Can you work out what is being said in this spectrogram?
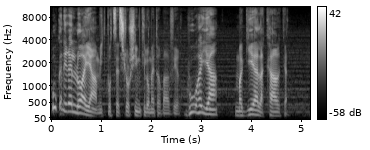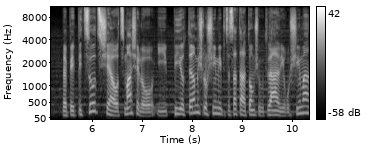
הוא כנראה לא היה מתפוצץ 30 קילומטר באוויר. הוא היה מגיע לקרקע. ובפיצוץ שהעוצמה שלו היא פי יותר מ-30 מפצצת האטום שהוטלה על ירושימה,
